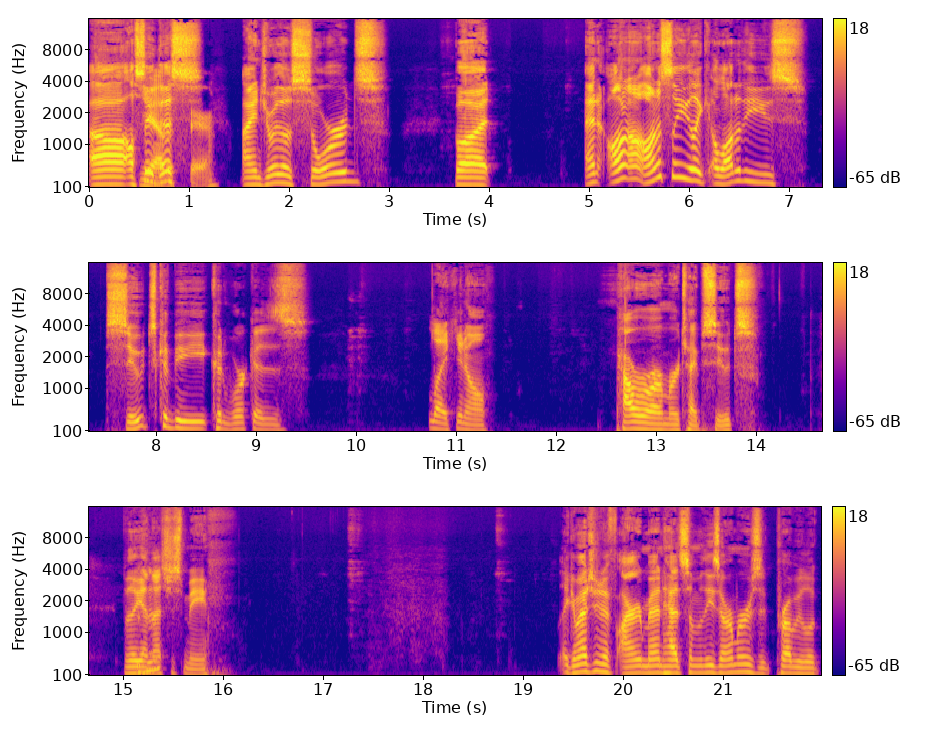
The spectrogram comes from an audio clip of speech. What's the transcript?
Uh, I'll say yeah, this. I enjoy those swords, but and hon- honestly, like a lot of these suits could be could work as like you know power armor type suits. But again, Mhm. that's just me. Like, imagine if Iron Man had some of these armors; it'd probably look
